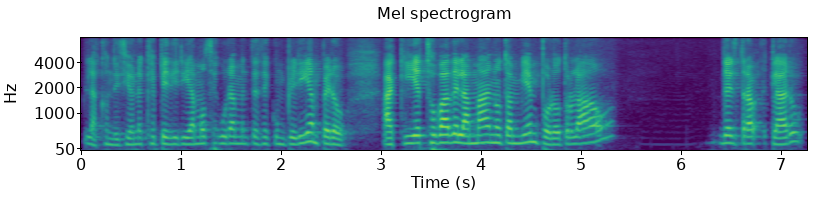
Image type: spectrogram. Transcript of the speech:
las condiciones que pediríamos seguramente se cumplirían, pero aquí esto va de la mano también, por otro lado, del claro,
